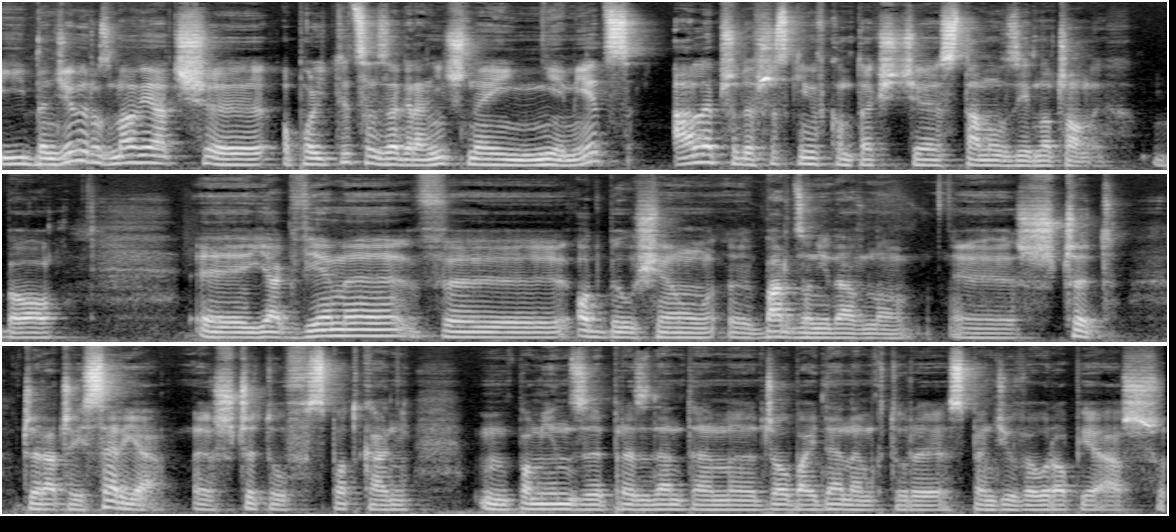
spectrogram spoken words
I będziemy rozmawiać e, o polityce zagranicznej Niemiec, ale przede wszystkim w kontekście Stanów Zjednoczonych, bo e, jak wiemy, w, odbył się e, bardzo niedawno szczyt, czy raczej seria szczytów, spotkań pomiędzy prezydentem Joe Bidenem, który spędził w Europie aż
